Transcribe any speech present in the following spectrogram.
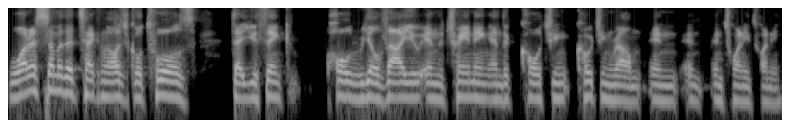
What are some of the technological tools that you think hold real value in the training and the coaching coaching realm in in, in 2020?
